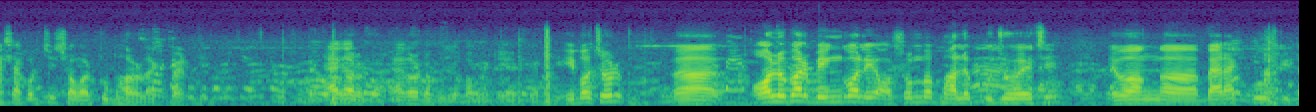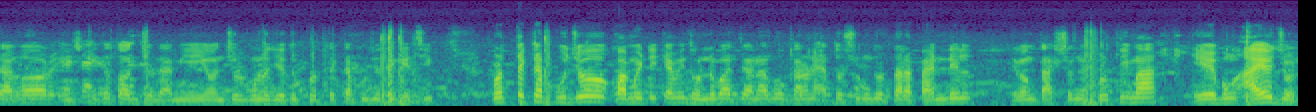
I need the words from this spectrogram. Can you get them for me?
আশা করছি সবার খুব ভালো লাগবে আর কি। এগারোটা এগারোটা পুজো কমিটি আর কি এবছর অল ওভার বেঙ্গলে অসম্ভব ভালো পুজো হয়েছে এবং ব্যারাকপুর টিটাগড় এই শীতত অঞ্চলে আমি এই অঞ্চলগুলো যেহেতু প্রত্যেকটা পুজোতে গেছি প্রত্যেকটা পুজো কমিটিকে আমি ধন্যবাদ জানাব কারণ এত সুন্দর তারা প্যান্ডেল এবং তার সঙ্গে প্রতিমা এবং আয়োজন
